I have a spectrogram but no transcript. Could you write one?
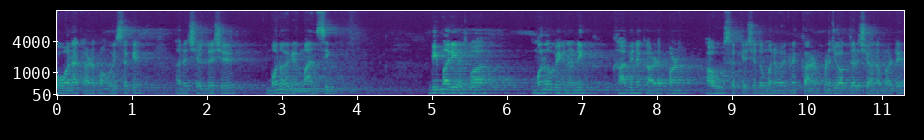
હોવાના કારણે પણ હોઈ શકે. અને છેલ્લે છે મનોવૈજ્ઞાનિક, માનસિક બીમારી અથવા મનોવૈજ્ઞાનિક ખામીને કારણે પણ આવું શકે છે. તો મનોવૈજ્ઞાનિક કારણ પણ જવાબદાર છે આના માટે.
